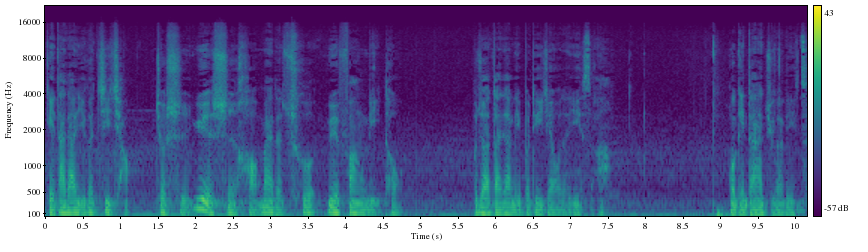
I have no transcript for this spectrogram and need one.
给大家一个技巧，就是越是好卖的车越放里头。不知道大家理不理解我的意思啊？我给大家举个例子：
